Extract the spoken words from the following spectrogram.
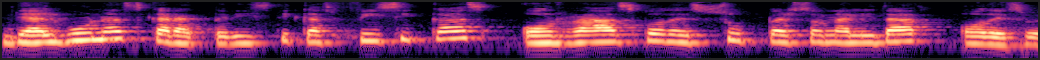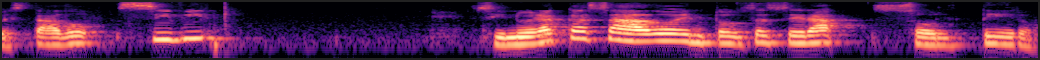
de algunas características físicas o rasgo de su personalidad o de su estado civil. Si no era casado, entonces era soltero.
